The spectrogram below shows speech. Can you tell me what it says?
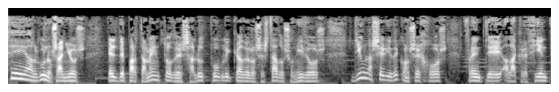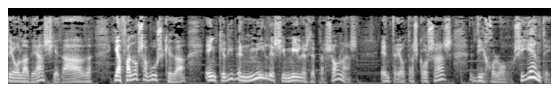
Hace algunos años, el Departamento de Salud Pública de los Estados Unidos dio una serie de consejos frente a la creciente ola de ansiedad y afanosa búsqueda en que viven miles y miles de personas. Entre otras cosas, dijo lo siguiente,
